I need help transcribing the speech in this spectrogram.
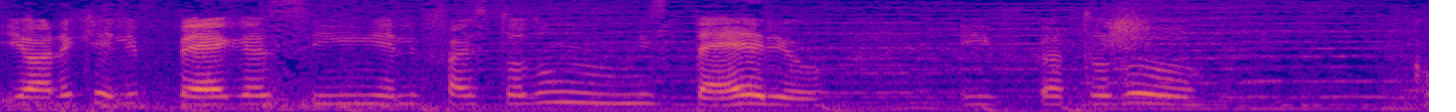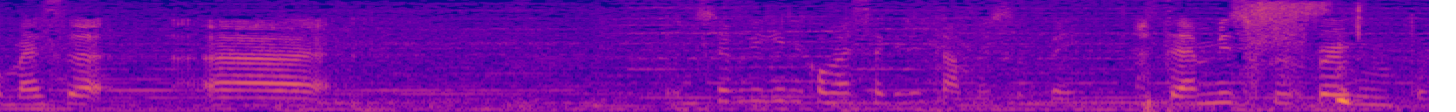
E a hora que ele pega assim, ele faz todo um mistério. E fica todo. Começa a. Eu não sei porque que ele começa a gritar, mas tudo bem. Até a Miss Quill pergunta.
